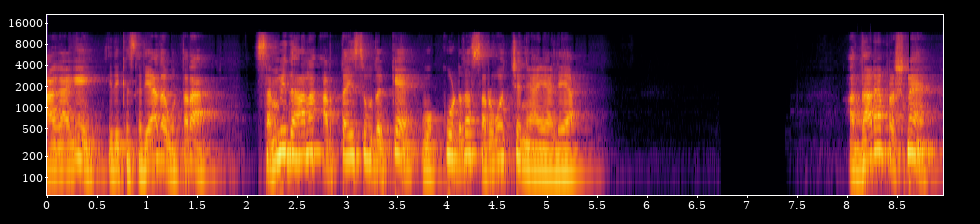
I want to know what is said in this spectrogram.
ಹಾಗಾಗಿ ಇದಕ್ಕೆ ಸರಿಯಾದ ಉತ್ತರ ಸಂವಿಧಾನ ಅರ್ಥೈಸುವುದಕ್ಕೆ ಒಕ್ಕೂಟದ ಸರ್ವೋಚ್ಚ ನ್ಯಾಯಾಲಯ. ಹದಿನಾರನೇ ಪ್ರಶ್ನೆ,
